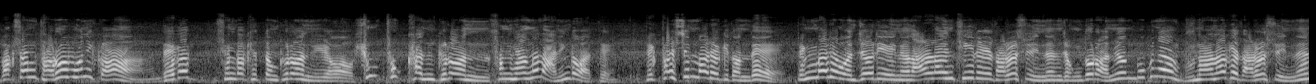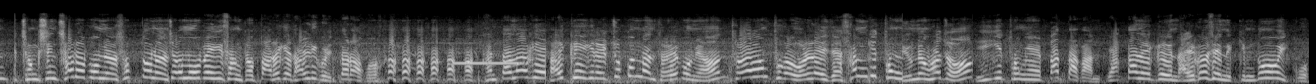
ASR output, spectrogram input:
막상 다뤄보니까 내가 생각했던 그런 어, 흉폭한 그런 성향은 아닌 것 같아 180마력이던데 100마력 언저리에 있는 R9T를 다룰 수 있는 정도라면 뭐 그냥 무난하게 다룰 수 있는 정신 차려보면 속도는 0.5배 이상 더 빠르게 달리고 있더라고. 간단하게 바이크 얘기를 조금만 더 해보면 트라이엄프가 원래 이제 3기통 유명하죠? 2기통의 빠따감. 약간의 그 날것의 느낌도 있고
